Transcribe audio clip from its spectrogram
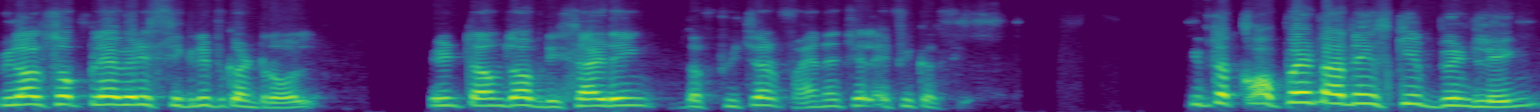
will also play a very significant role in terms of deciding the future financial efficacy. If the corporate earnings keep dwindling,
